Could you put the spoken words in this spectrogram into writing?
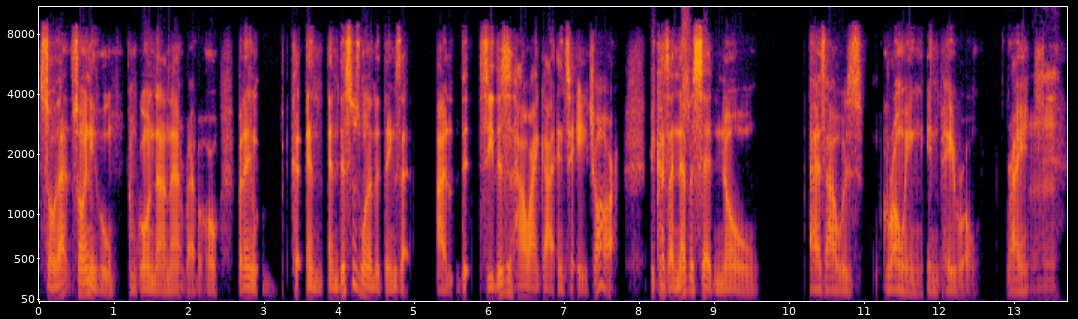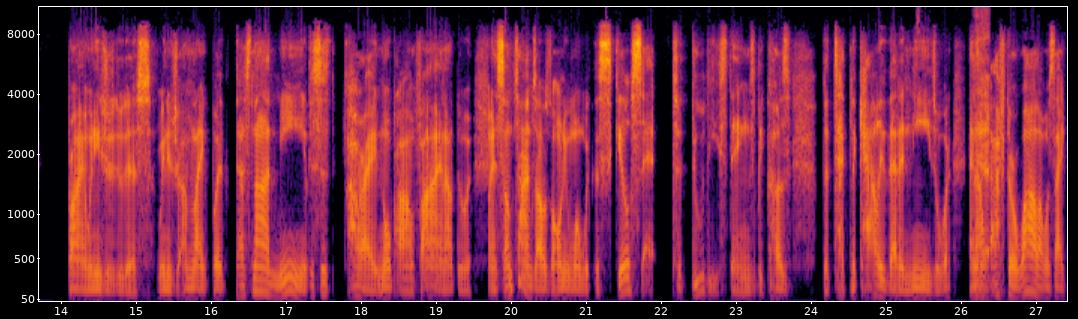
So that so anywho, I'm going down that rabbit hole. But anyway, and and this was one of the things that I th- see. This is how I got into HR because I never said no as I was growing in payroll, right? Mhm. Brian, we need you to do this. We need you. I'm like, but that's not me. This is all right, no problem. Fine, I'll do it. And sometimes I was the only one with the skill set to do these things because the technicality that it needs or what. And I, after a while, I was like,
